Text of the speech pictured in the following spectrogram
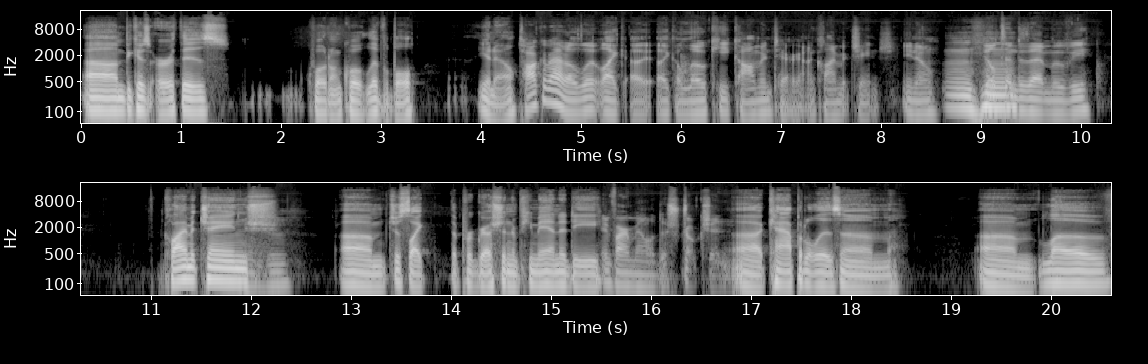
Um, because Earth is quote unquote livable, you know. talk about a li- like a like a low key commentary on climate change. You know, Mm-hmm. built into that movie. climate change, Mhm. um, just like the progression of humanity, Environmental destruction. uh, capitalism, um, love.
